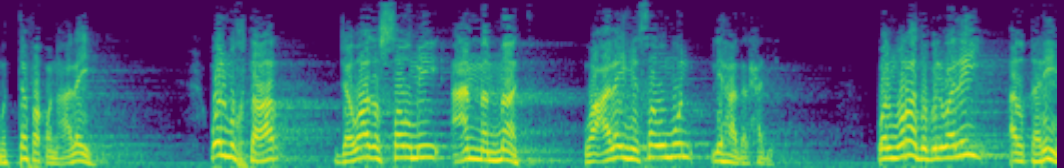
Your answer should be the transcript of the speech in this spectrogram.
متفق عليه. والمختار جواز الصوم عمن مات وعليه صوم لهذا الحديث. والمراد بالولي القريب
